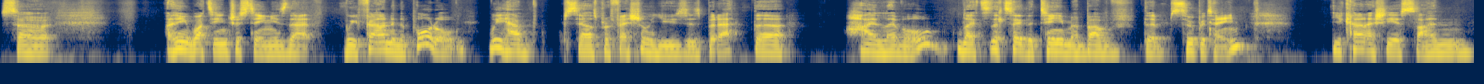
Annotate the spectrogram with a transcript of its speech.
So I think what's interesting is that we found in the portal, we have sales professional users, but at the high level, let's let's say the team above the super team, you can't actually assign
